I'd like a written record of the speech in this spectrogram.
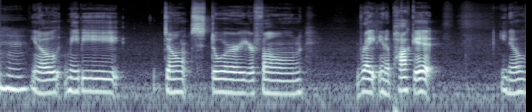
Mm-hmm. You know, maybe don't store your phone right in a pocket. You know,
